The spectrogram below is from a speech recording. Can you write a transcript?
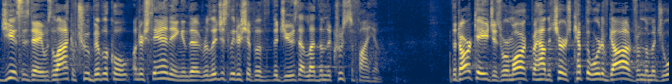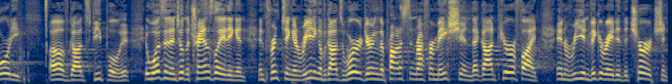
Jesus' day, it was the lack of true biblical understanding in the religious leadership of the Jews that led them to crucify him. The Dark Ages were marked by how the church kept the word of God from the majority of God's people. It, it wasn't until the translating and, and printing and reading of God's word during the Protestant Reformation that God purified and reinvigorated the church. And,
